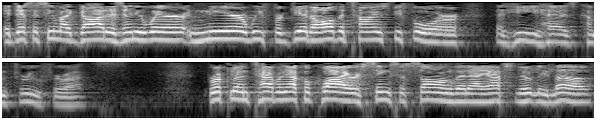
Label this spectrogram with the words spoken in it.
it doesn't seem like God is anywhere near, we forget all the times before that He has come through for us. Brooklyn Tabernacle Choir sings a song that I absolutely love.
